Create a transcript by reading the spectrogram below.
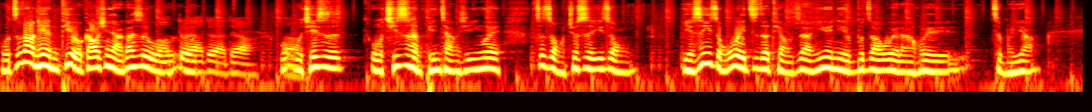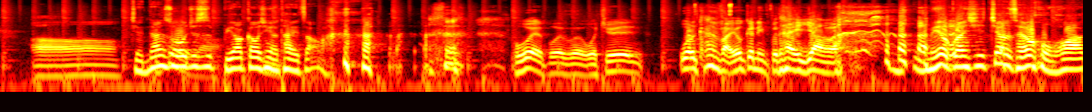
我知道你很替我高兴啊，但是我，哦、对啊，对啊，对啊，我、嗯、我其实我其实很平常心，因为这种就是一种，也是一种未知的挑战，因为你也不知道未来会怎么样。哦，简单说就是不要高兴的太早。不会，不会，不会，我觉得我的看法又跟你不太一样了。没有关系，这样子才有火花，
